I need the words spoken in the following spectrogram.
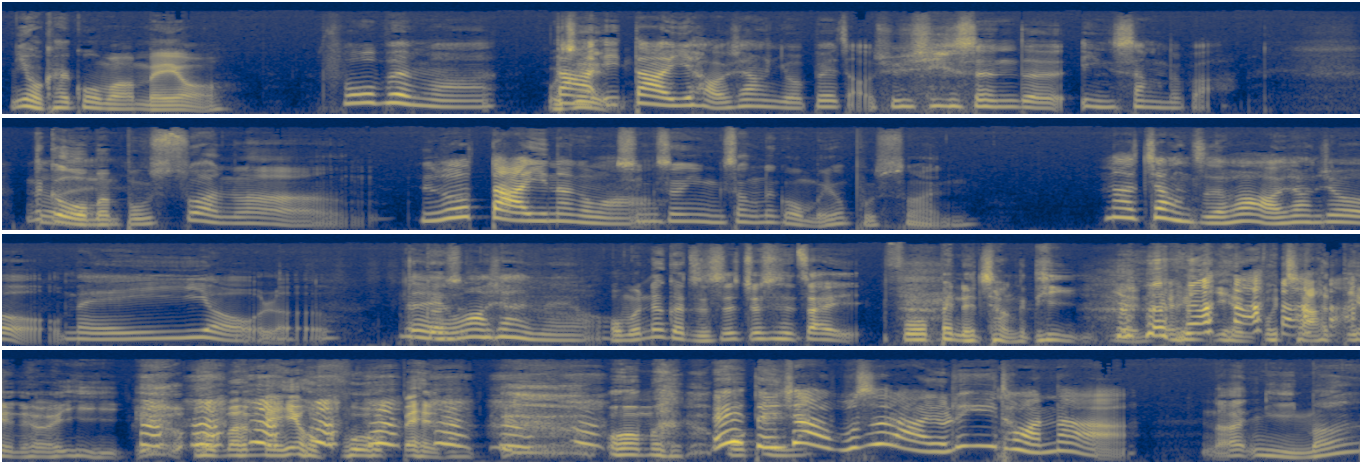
你有开过吗？没有 full band 吗？大一大一好像有被找去新生的印上的吧？那个我们不算啦。你说大一那个吗？新生印上那个我们又不算。那这样子的话，好像就没有了。对，我好像也没有。我们那个只是就是在 full band 的场地演演不插电而已。我们没有 full band。我们哎、欸，等一下，不是啦，有另一团啦。那你吗？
